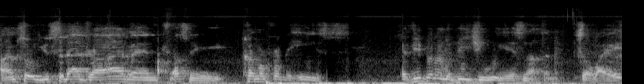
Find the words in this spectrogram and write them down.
I'm so used to that drive, and trust me, coming from the east, if you've been on the beach, you it's nothing. So like,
